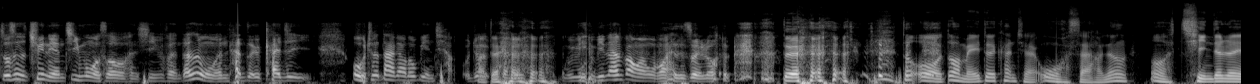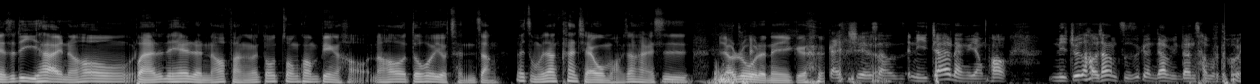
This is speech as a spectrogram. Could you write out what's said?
就是去年季末的时候很兴奋，但是我们看这个开季，我觉得大家都变强。我觉得名名单放完，我们还是最弱的。对，都哦，都每一队看起来，哇塞，好像哦，请的人也是厉害，然后本来的那些人，然后反而都状况变好，然后都会有成长。那怎么样？看起来我们好像还是比较弱的那一个。感觉上，你加两个洋炮，你觉得好像只是跟人家名单差不多？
